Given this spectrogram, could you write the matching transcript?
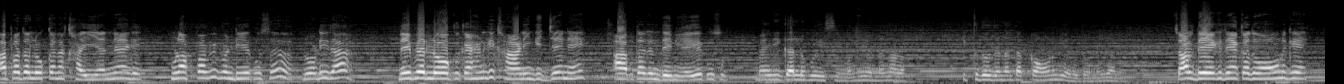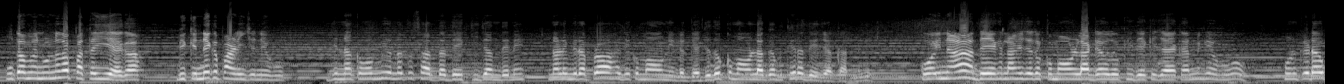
ਆਪਾਂ ਤਾਂ ਲੋਕਾਂ ਦਾ ਖਾਈ ਜਾਂਦੇ ਆਂਗੇ ਹੁਣ ਆਪਾਂ ਵੀ ਵੰਡੀਏ ਕੁਛ ਲੋੜੀ ਦਾ। ਨਹੀਂ ਫਿਰ ਲੋਕ ਕਹਿਣਗੇ ਖਾਣੀ ਗਿੱਜੇ ਨੇ ਆਪ ਤਾਂ ਦਿੰਦੇ ਨਹੀਂ ਹੈਗੇ ਕੁਛ। ਮੇਰੀ ਗੱਲ ਹੋਈ ਸੀ ਮੰਮੀ ਉਹਨਾਂ ਨਾਲ। ਇੱਕ ਦੋ ਦਿਨਾਂ ਤੱਕ ਆਉਣਗੇ ਉਹ ਦੋਨੇ ਜਾਣੇ। ਚੱਲ ਦੇਖਦੇ ਆ ਕਦੋਂ ਆਉਣਗੇ। ਹੁਣ ਤਾਂ ਮੈਨੂੰ ਉਹਨਾਂ ਦਾ ਪਤਾ ਹੀ ਹੈਗਾ ਵੀ ਕਿੰਨੇ ਕ ਪਾਣੀ 'ਚ ਨੇ ਉਹ। ਜਿੰਨਾ ਕੁ ਮੰਮੀ ਉਹਨਾਂ ਤੋਂ ਸਰਦਾ ਦੇ ਕੇ ਹੀ ਜਾਂਦੇ ਨੇ ਨਾਲੇ ਮੇਰਾ ਭਰਾ ਹਜੇ ਕਮਾਉਣ ਨਹੀਂ ਲੱਗਿਆ। ਜਦੋਂ ਕਮਾਉਣ ਲੱਗਾ ਬਥੇਰਾ ਦੇ ਜਾ ਕਰਨਗੇ। ਕੋਈ ਨਾ ਦੇਖ ਲਾਂਗੇ ਜਦੋਂ ਕਮਾਉਣ ਲੱਗ ਗਿਆ ਉਦੋਂ ਕੀ ਦੇ ਕੇ ਜਾਇਆ ਕਰਨਗੇ ਉਹ। ਹੁਣ ਕਿਹੜਾ ਉਹ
